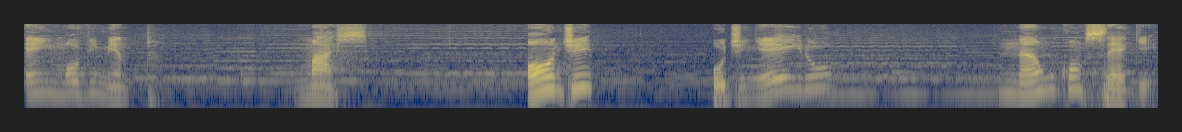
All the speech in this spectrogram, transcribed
em movimento. Mas onde o dinheiro não consegue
